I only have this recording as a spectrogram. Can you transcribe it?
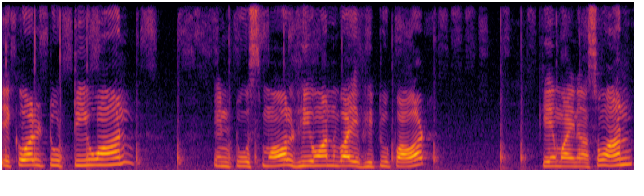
equal to T1 into small v1 by v2 power k minus 1.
